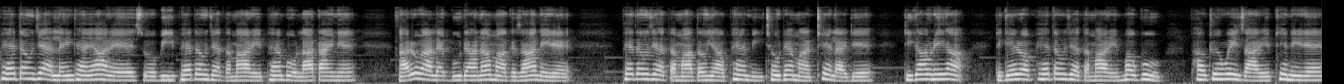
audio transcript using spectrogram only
ဖဲတုံးချက်လိန်ခံရတယ်ဆိုပြီးဖဲတုံးချက်သမားတွေဖမ်းဖို့လာတိုင်းနေငါတို့ကလည်းဘူဒါနာမှာကစားနေတဲ့ဖဲတုံးချက်သမား၃ယောက်ဖမ်းပြီးချုပ်ထဲမှာထည့်လိုက်တယ်ဒီကောင်တွေက တကယ်တော့ဖဲတုံးချက်သမားတွေမဟုတ်ဘူးဖောက်ထွင်းဝိဇာတွေဖြစ်နေတယ်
